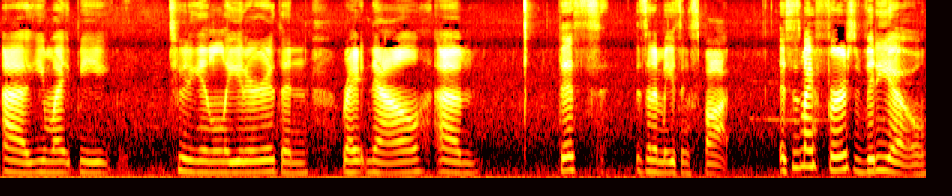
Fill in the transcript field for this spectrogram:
Uh, you might be tuning in later than right now. Um, this is an amazing spot. This is my first video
